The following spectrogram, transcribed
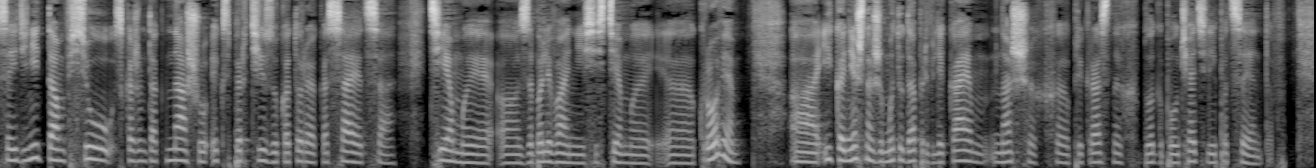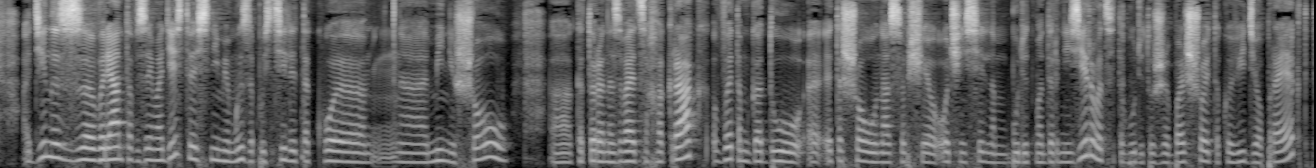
соединить там всю, скажем так, нашу экспертизу, которая касается темы э, заболеваний системы э, крови. Э, и, конечно же, мы туда привлекаем наших э, прекрасных благополучателей и пациентов. Один из вариантов взаимодействия с ними мы запустили такое э, мини-шоу, э, которое называется «Хакрак». В этом году э, это шоу у нас вообще очень сильно будет модернизироваться. Это будет уже большой такой видеопроект,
